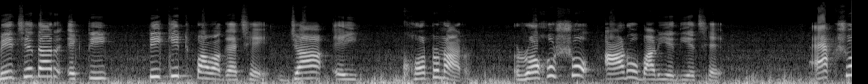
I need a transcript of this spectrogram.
মেচেদার একটি টিকিট পাওয়া গেছে, যা এই ঘটনার রহস্য আরও বাড়িয়ে দিয়েছে। একশো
